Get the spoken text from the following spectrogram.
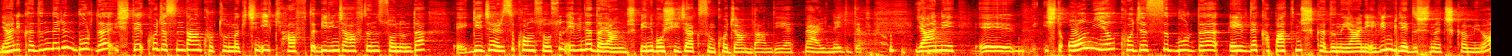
Yani kadınların burada işte kocasından kurtulmak için ilk hafta birinci haftanın sonunda e, gece arası konsolosun evine dayanmış. Beni boşayacaksın kocamdan diye Berlin'e gidip. Yani e, işte 10 yıl kocası burada evde kapatmış kadını yani evin bile dışına çıkamıyor.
